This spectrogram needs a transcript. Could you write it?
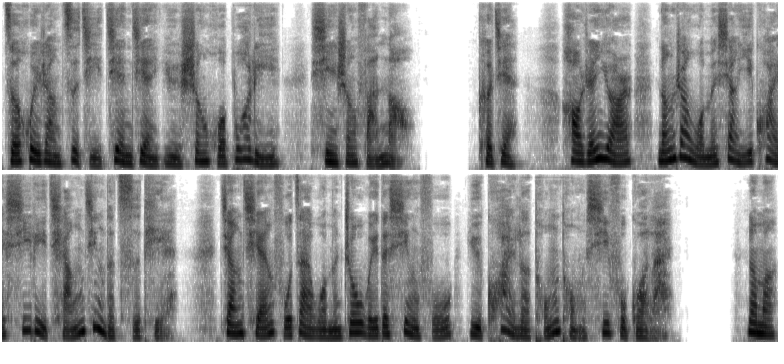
则会让自己渐渐与生活剥离，心生烦恼。可见，好人缘能让我们像一块吸力强劲的磁铁，将潜伏在我们周围的幸福与快乐统统吸附过来。那么，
